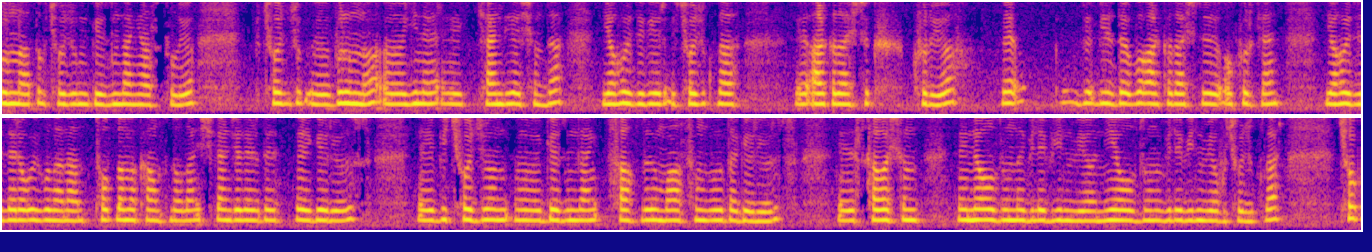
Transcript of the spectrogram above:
Bruno adlı çocuğun gözünden yansıtılıyor. Çocuk e, Bruno e, yine e, kendi yaşında Yahudi bir çocukla e, arkadaşlık kuruyor ve biz de bu arkadaşlığı okurken Yahudilere uygulanan toplama kampında olan işkenceleri de e, görüyoruz. E, bir çocuğun e, gözünden saflığı, masumluğu da görüyoruz. E, savaşın ne olduğunu bile bilmiyor, niye olduğunu bile bilmiyor bu çocuklar. Çok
